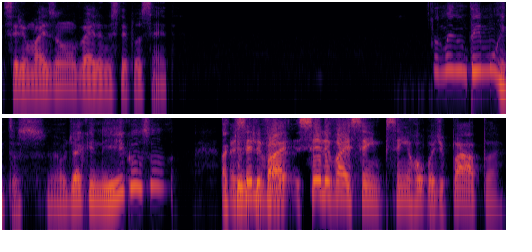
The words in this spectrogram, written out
seria mais um velho no Staples Center. Mas não tem muitos. É o Jack Nicholson. Mas se ele, vai, se ele vai sem, sem roupa de Papa,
